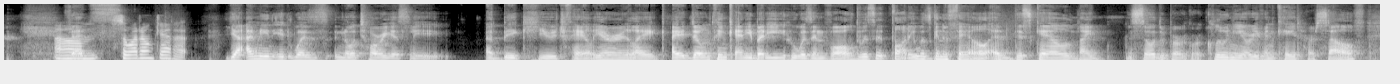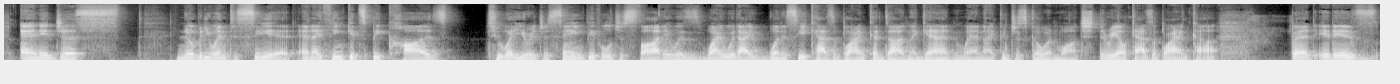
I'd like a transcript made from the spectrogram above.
um, so I don't get it. Yeah, I mean, it was notoriously a big, huge failure. Like, I don't think anybody who was involved with it thought it was going to fail at this scale, like Soderbergh or Clooney or even Cate herself. And it just, nobody went to see it. And I think it's because to what you were just saying, people just thought it was, why would I want to see Casablanca done again when I could just go and watch the real Casablanca? But it is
